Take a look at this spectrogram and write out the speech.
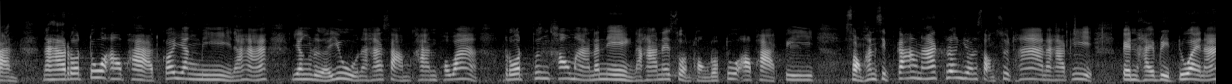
กันนะคะรถตู้เอาผาดก็ยังมีนะคะยังเหลืออยู่นะคะ3คัน เพราะว่ารถเพิ่งเข้ามานั่นเองนะคะในส่วนของรถตู้เอาผาดปี 2019 นะเครื่องยนต์ 2.5 นะคะพี่เป็นไฮบริดด้วยนะ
